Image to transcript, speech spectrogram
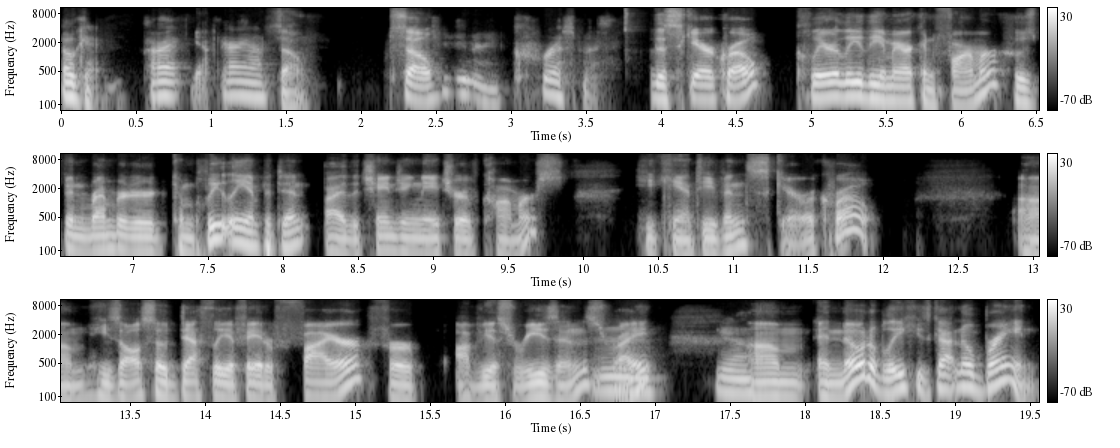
Okay. All right. Yeah. carry on. So so christmas. the scarecrow clearly the american farmer who's been rendered completely impotent by the changing nature of commerce he can't even scare a crow. Um, he's also deathly afraid of fire for obvious reasons Mm, right? yeah. Um, and notably he's got no brain.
